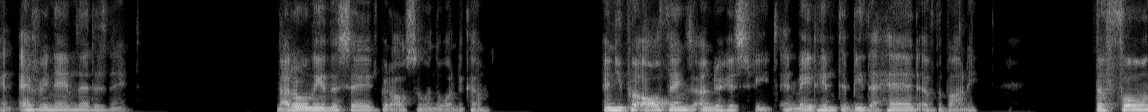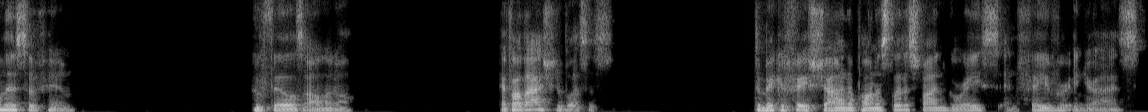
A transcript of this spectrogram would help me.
and every name that is named, not only in this age, but also in the one to come. And you put all things under his feet and made him to be the head of the body, the fullness of him who fills all in all. And Father, I ask you to bless us to make your face shine upon us. Let us find grace and favor in your eyes.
